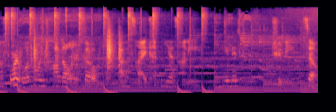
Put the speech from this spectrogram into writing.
affordable. It's only $12. So I was like, yes, honey, give it to me. So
